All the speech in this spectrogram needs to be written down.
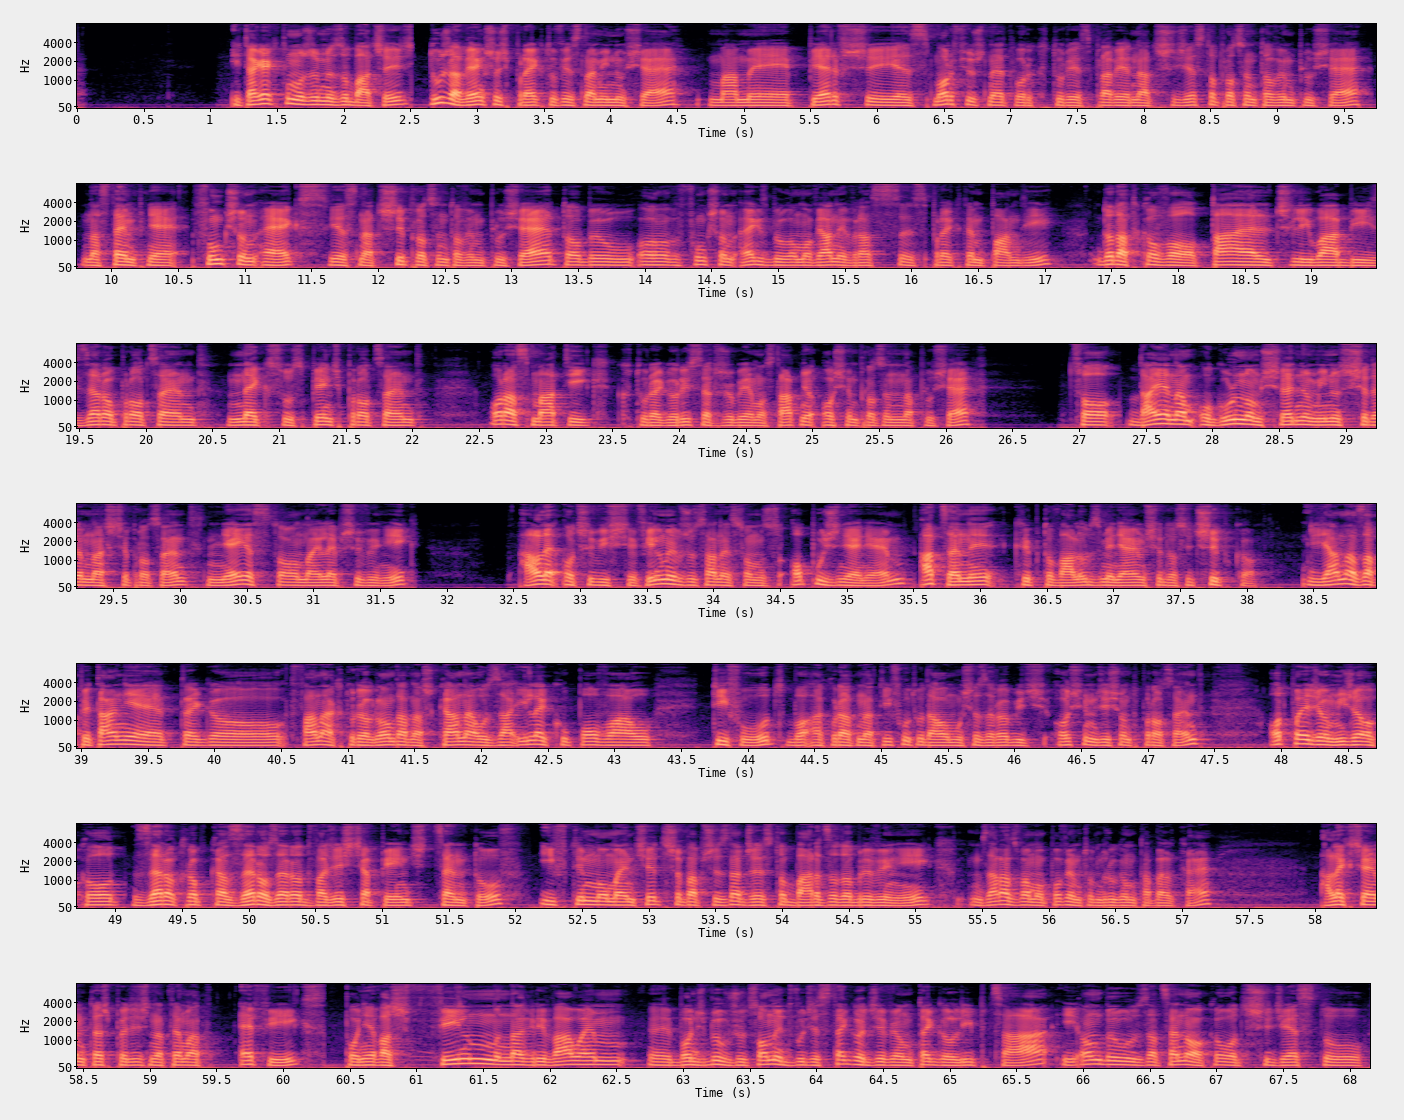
i tak jak tu możemy zobaczyć, duża większość projektów jest na minusie. Mamy pierwszy jest Morpheus Network, który jest prawie na 30% plusie. Następnie Function X jest na 3% plusie. To był Function X był omawiany wraz z projektem Pandy. Dodatkowo TAL, czyli Wabi 0%, Nexus 5% oraz Matic, którego research robiłem ostatnio 8% na plusie co daje nam ogólną średnią minus 17%. Nie jest to najlepszy wynik, ale oczywiście filmy wrzucane są z opóźnieniem, a ceny kryptowalut zmieniają się dosyć szybko. Ja na zapytanie tego fana, który ogląda nasz kanał, za ile kupował T-Food, bo akurat na T-Food udało mu się zarobić 80%, odpowiedział mi, że około 0,0025 centów i w tym momencie trzeba przyznać, że jest to bardzo dobry wynik. Zaraz Wam opowiem tą drugą tabelkę, ale chciałem też powiedzieć na temat FX, ponieważ film nagrywałem, y, bądź był wrzucony 29 lipca i on był za cenę około 30 e,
